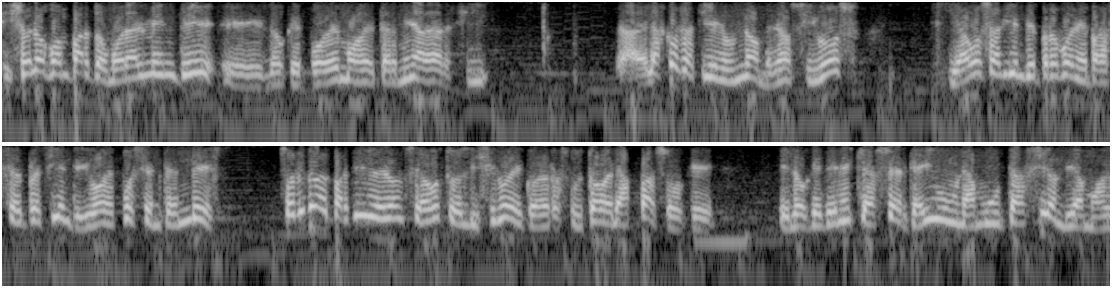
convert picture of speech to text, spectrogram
si yo no comparto moralmente eh, lo que podemos determinar, a ver, si las cosas tienen un nombre, ¿no? Si vos, si a vos alguien te propone para ser presidente y vos después entendés, sobre todo a partir del 11 de agosto del 19 con el resultado de las pasos que que lo que tenés que hacer, que hay una mutación, digamos,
